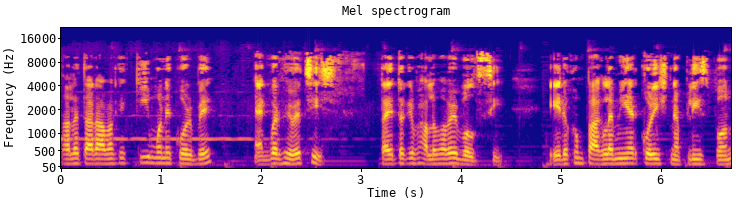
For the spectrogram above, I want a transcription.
তাহলে তারা আমাকে কি মনে করবে? একবার ভেবেছিস? তাই তোকে ভালোভাবে বলছি। এরকম পাগলামি আর করিস না প্লিজ বোন।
